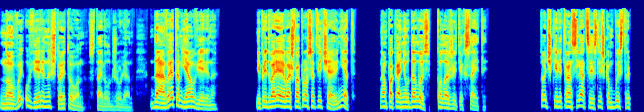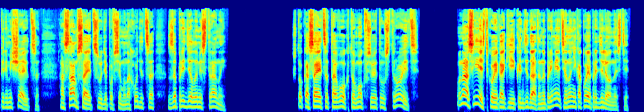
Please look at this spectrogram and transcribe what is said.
«Но вы уверены, что это он», — вставил Джулиан. «Да, в этом я уверена. И, предваряя ваш вопрос, отвечаю, нет, нам пока не удалось положить их сайты. Точки ретрансляции слишком быстро перемещаются, а сам сайт, судя по всему, находится за пределами страны. Что касается того, кто мог все это устроить, у нас есть кое-какие кандидаты на примете, но никакой определенности.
